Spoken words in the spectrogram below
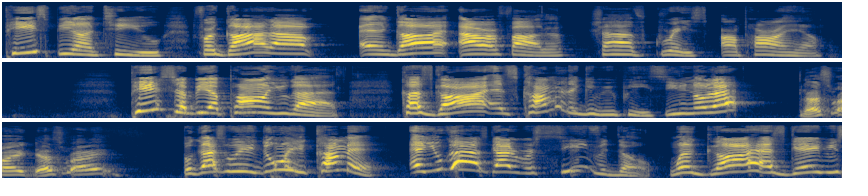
peace be unto you, for God our and God our Father shall have grace upon him Peace should be upon you guys. Because God is coming to give you peace. You know that? That's right. That's right. But guess what he's doing? He's coming. And you guys gotta receive it though. When God has gave you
